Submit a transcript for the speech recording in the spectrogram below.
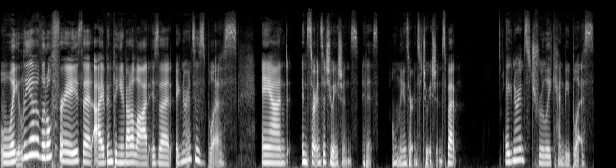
lately a little phrase that I've been thinking about a lot is that ignorance is bliss. And in certain situations, it is only in certain situations, but ignorance truly can be bliss.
